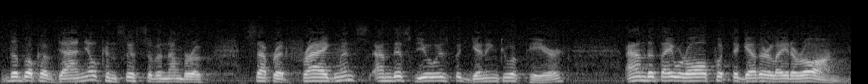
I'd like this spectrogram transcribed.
the book of Daniel consists of a number of separate fragments, and this view is beginning to appear, and that they were all put together later on.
